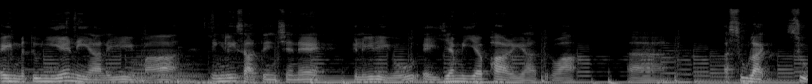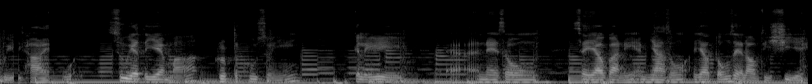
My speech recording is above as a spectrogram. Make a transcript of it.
အဲ့မတူညီရဲ့နေရာလေးမှာအင်္ဂလိပ်စာသင်ချင်တဲ့ကလေးတွေကိုအဲ့ရက်မီရက်ဖတွေကသူတို့ကအာအစုလိုက်စုပေးထားတယ်စုရတဲ့ရက်မှာ group တစ်ခုဆိုရင်ကလေးတွေအနည်းဆုံး10ယောက်ကနေအများဆုံးအယောက်30လောက်ထိရှိတယ်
